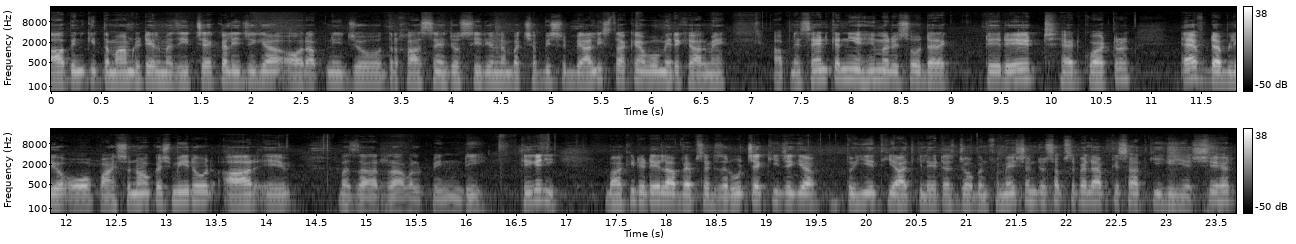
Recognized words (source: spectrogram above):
आप इनकी तमाम डिटेल मज़ीद चेक कर लीजिएगा और अपनी जो दरख्वास्तें जो सीरियल नंबर छब्बीस से बयालीस तक हैं, वो मेरे ख्याल में आपने सेंड करनी है। Human resource directorate head quarter F W O पाँच सौ नौ Kashmir road R A Bazar, Rawalpindi. ठीक है जी? बाकी डिटेल आप वेबसाइट ज़रूर चेक कीजिएगा। तो ये थी आज की लेटेस्ट जॉब इन्फॉर्मेशन, जो सबसे पहले आपके साथ की गई है शेयर।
